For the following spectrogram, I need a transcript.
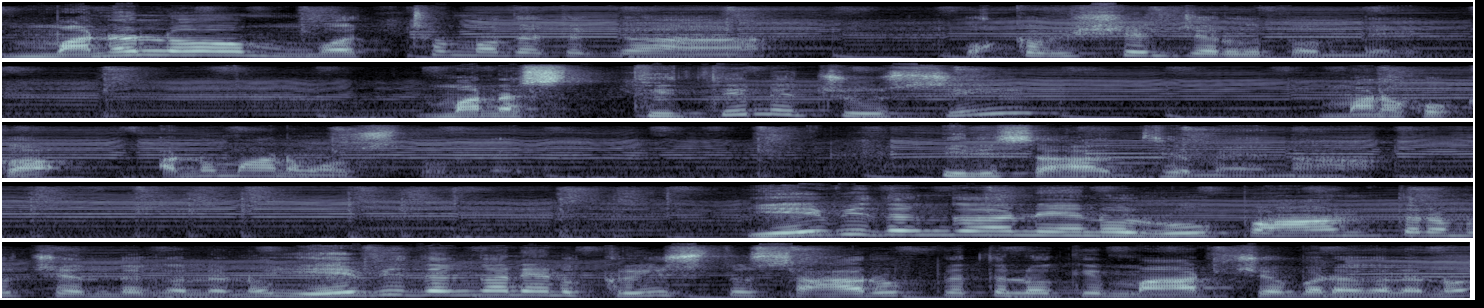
మనలో మొట్టమొదటిగా ఒక విషయం జరుగుతుంది. మన స్థితిని చూసి మనకు ఒక అనుమానం వస్తుంది. ఇది సాధ్యమేనా? ఏ విధంగా నేను రూపాంతరము చెందగలను? ఏ విధంగా నేను క్రీస్తు సారూప్యతలోకి మార్చబడగలను?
